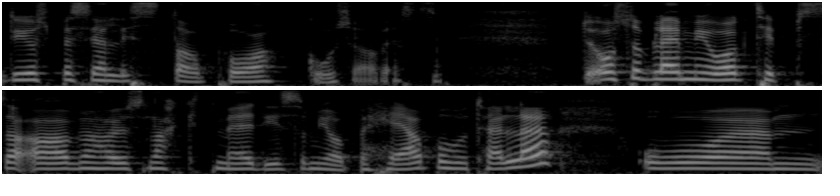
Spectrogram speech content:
de er jo spesialister på god service. Og så ble vi òg tipsa av Vi har jo snakket med de som jobber her på hotellet. Og, um,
